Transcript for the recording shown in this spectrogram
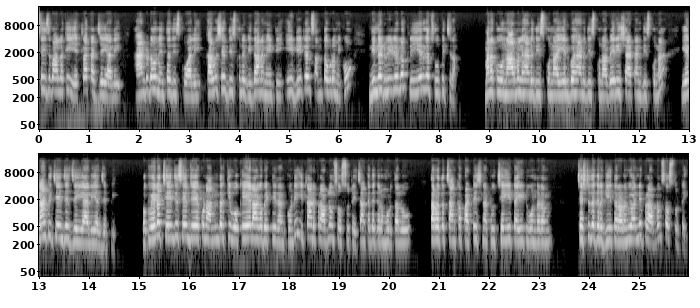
సైజు వాళ్ళకి ఎట్లా కట్ చేయాలి? హ్యాండ్ డౌన్ ఎంత తీసుకోవాలి? కర్వ్ షేప్ తీసుకునే విధానం ఏంటి? ఈ డీటెయిల్స్ అంతా కూడా మీకు నిన్నటి వీడియోలో క్లియర్గా చూపించిన. మనకు నార్మల్ హ్యాండ్ తీసుకున్నా ఎల్బో హ్యాండ్ తీసుకున్నా వెరీ షార్ట్ హ్యాండ్ తీసుకున్నా ఎలాంటి చేంజెస్ చేయాలి అని చెప్పి. ఒకవేళ చేంజెస్ ఏం చేయకుండా అందరికీ ఒకేలాగా పెట్టిరనుకోండి ఇట్లాంటి ప్రాబ్లమ్స్ వస్తుంటాయి. చంక దగ్గర ముడతలు తర్వాత చంక పట్టేసినట్టు చెయ్యి టైట్ ఉండడం చెస్ట్ దగ్గర గీత రావడం ఇవన్నీ ప్రాబ్లమ్స్ వస్తుంటాయి.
